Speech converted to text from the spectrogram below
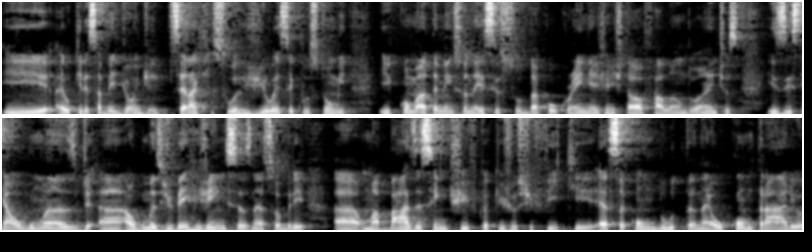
E eu queria saber de onde será que surgiu esse costume e como eu até mencionei esse estudo da Cochrane, a gente estava falando antes, existem algumas, algumas divergências né, sobre uma base científica que justifique essa conduta, né, o contrário,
